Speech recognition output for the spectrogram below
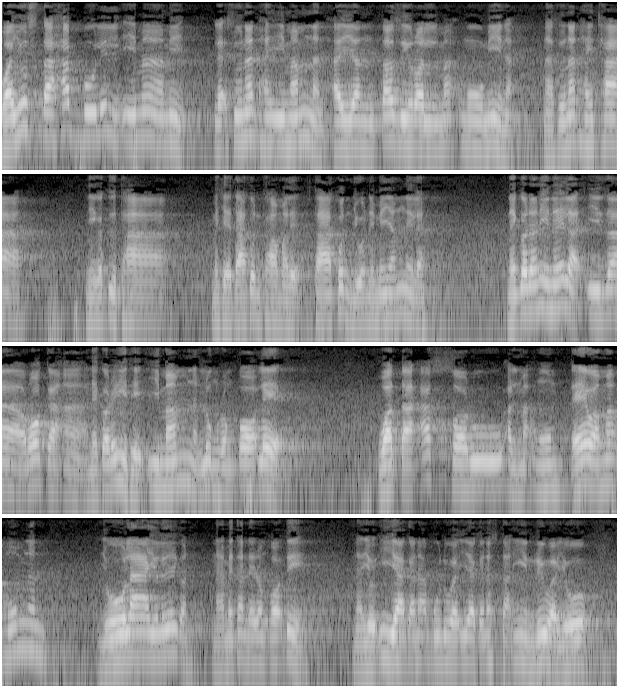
วายุสตาฮับบุลิลอิมามีและสุนัตให้อิมัมนั่นอายันตาซิรัลมะมูมีนะนะสุนัตให้ทานี่ก็คือทา ไม่ใช่ทาคนเข้ามาเลยทาคนอยู่ในไม่ยังนี่แหละ ในกรณีนี้แหละอิซารอกะอาในกรณีที่อิมัมนั้นลุงรองกอเล่วะตาอัคคอรูอัลมะมุม แต่ว่ามะมุมนั้นอยู่ลาอยู่เลยก่อนนะไม่ท่านในรองกอที่นะอยู่อียากันะบูดัวอียากันะสตาอินหรือว่าอยู่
